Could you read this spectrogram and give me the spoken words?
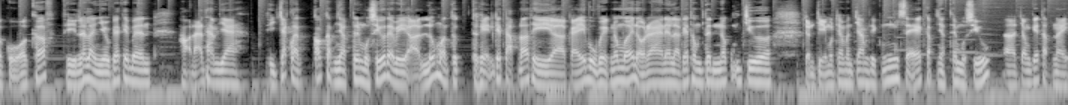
uh, của Curve. Thì rất là nhiều các cái bên họ đã tham gia. Thì chắc là có cập nhật thêm một xíu tại vì ở lúc mà thực thực hiện cái tập đó thì uh, cái vụ việc nó mới nổ ra nên là cái thông tin nó cũng chưa chuẩn chỉ 100% thì cũng sẽ cập nhật thêm một xíu uh, trong cái tập này.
